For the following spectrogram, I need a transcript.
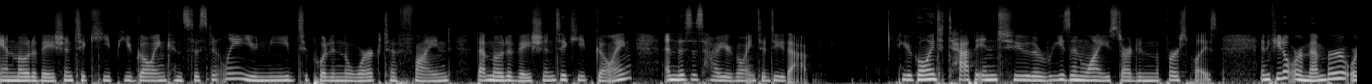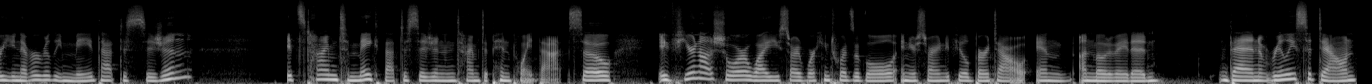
and motivation to keep you going consistently, you need to put in the work to find that motivation to keep going. And this is how you're going to do that. You're going to tap into the reason why you started in the first place. And if you don't remember or you never really made that decision, it's time to make that decision and time to pinpoint that. So, if you're not sure why you started working towards a goal and you're starting to feel burnt out and unmotivated, then really sit down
